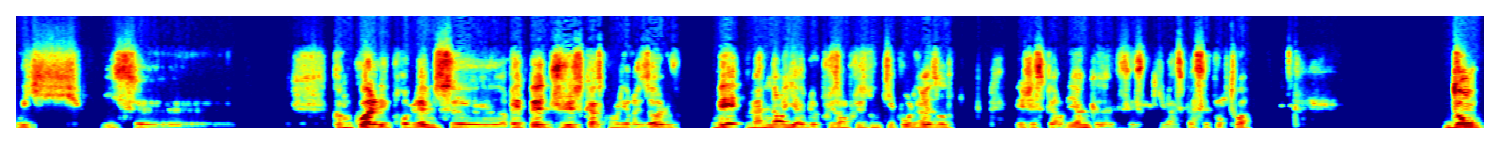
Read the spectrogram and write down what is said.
oui. Comme quoi les problèmes se répètent jusqu'à ce qu'on les résolve. Mais maintenant, il y a de plus en plus d'outils pour les résoudre. Et j'espère bien que c'est ce qui va se passer pour toi. Donc,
